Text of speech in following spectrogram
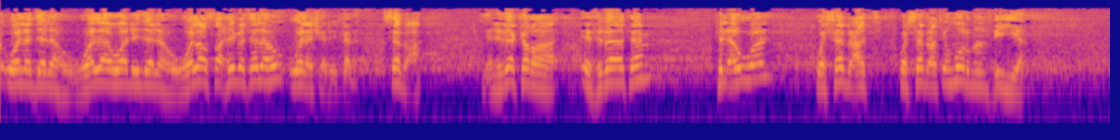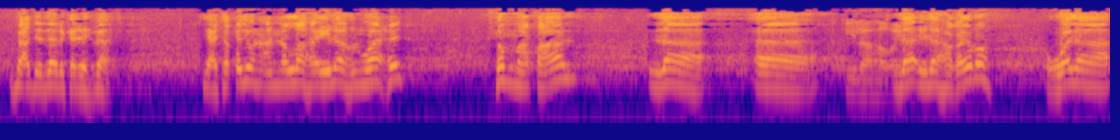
ولد له. ولا والد له. ولا صاحبة له. ولا شريك له. سبعة. يعني ذكر إثباتا في الأول وسبعة وسبعة أمور منفية. بعد ذلك الإثبات. يعتقدون أن الله إله واحد ثم قال لا آه إله غيره. لا إله غيره ولا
